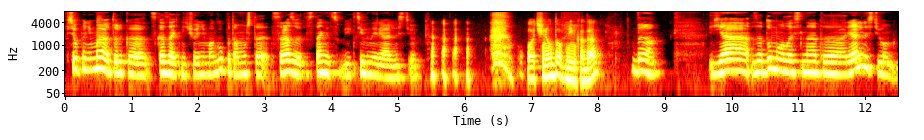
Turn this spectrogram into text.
все понимаю, только сказать ничего не могу, потому что сразу это станет субъективной реальностью. Очень удобненько, да? Да. Я задумывалась над э, реальностью.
